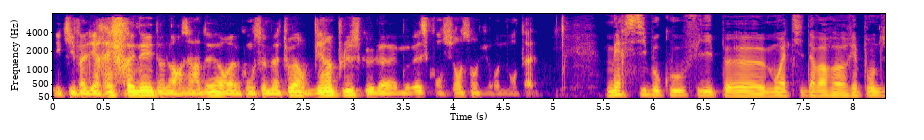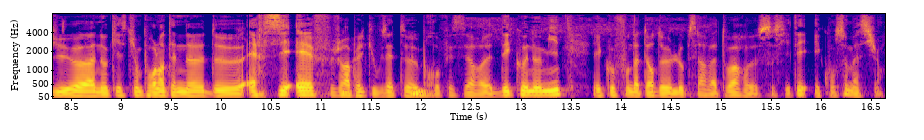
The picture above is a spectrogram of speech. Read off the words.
et qui va les réfréner dans leurs ardeurs euh, consommatoires bien plus que la mauvaise conscience environnementale. Merci beaucoup Philippe euh, Moiti d'avoir euh, répondu euh, à nos questions pour l'antenne de RCF. Je rappelle que vous êtes professeur d'économie et cofondateur de l'Observatoire Société et Consommation.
